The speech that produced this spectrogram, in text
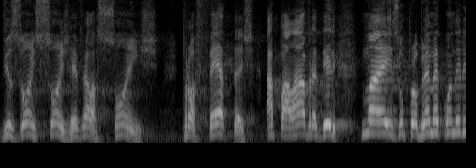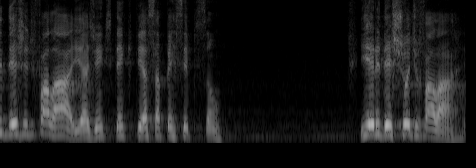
Visões, sonhos, revelações, profetas, a palavra dele, mas o problema é quando ele deixa de falar, e a gente tem que ter essa percepção. E ele deixou de falar.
